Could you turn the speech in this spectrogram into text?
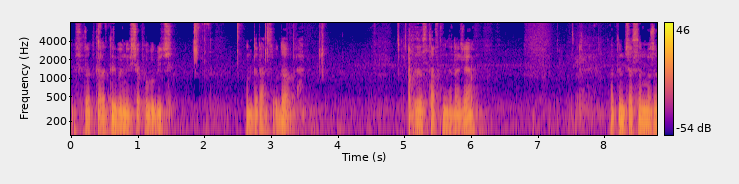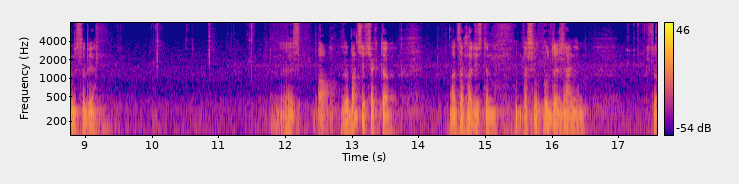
Do środka, ale tych bym nie chciał pogubić. Od razu, dobra. Zostawmy na razie. A tymczasem możemy sobie e, o, zobaczyć jak to o co chodzi z tym naszym uderzaniem. Co?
